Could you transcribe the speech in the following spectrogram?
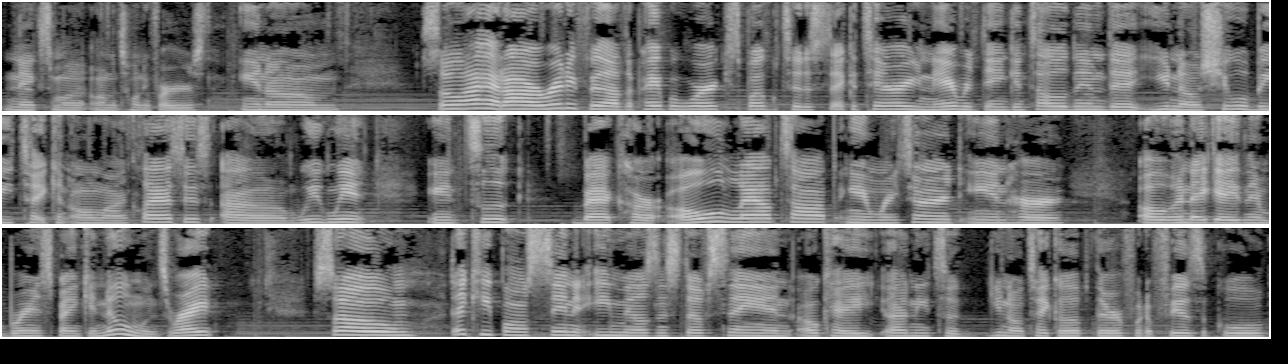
next month on the 21st. And um so I had already filled out the paperwork, spoke to the secretary and everything, and told them that you know she will be taking online classes. Uh, we went and took back her old laptop and returned in her Oh, and they gave them brand spanking new ones, right? So they keep on sending emails and stuff saying, okay, I need to, you know, take up there for the physical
